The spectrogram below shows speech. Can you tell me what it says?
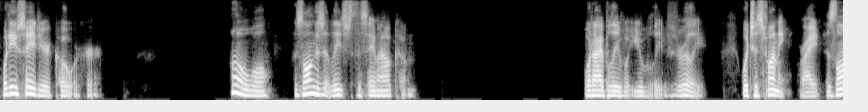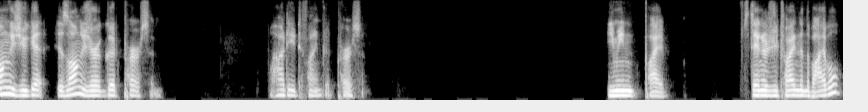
what do you say to your coworker? Oh well, as long as it leads to the same outcome. What I believe, what you believe is really, which is funny, right? As long as you get, as long as you're a good person. Well, how do you define good person? You mean by standards you find in the Bible?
